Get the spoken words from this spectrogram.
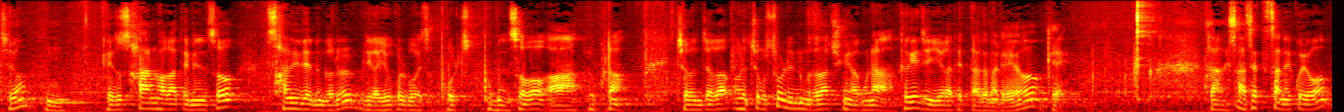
그렇죠? 음. 그래서 산화가 되면서 산이 되는 것을 우리가 이걸 보면서 아 그렇구나 전자가 어느 쪽으로 쏠리는가가 중요하구나 그게 이제 이해가 됐다 그 말이에요. 오케이. 자 아세트산 했고요.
